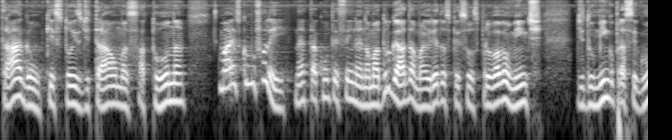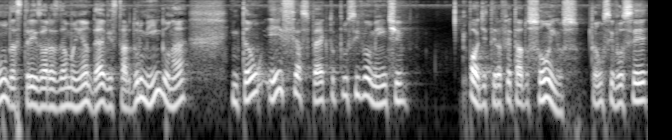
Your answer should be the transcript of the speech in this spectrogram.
tragam questões de traumas à tona. Mas, como eu falei, está né, tá acontecendo na madrugada, a maioria das pessoas provavelmente de domingo para segunda, às três horas da manhã, deve estar dormindo, né? Então, esse aspecto possivelmente pode ter afetado sonhos. Então, se você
